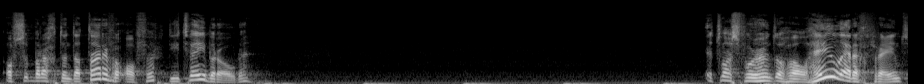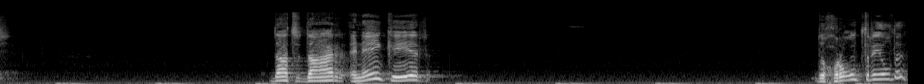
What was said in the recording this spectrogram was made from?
of ze brachten dat tarweoffer, die twee broden. Het was voor hun toch wel heel erg vreemd dat daar in één keer de grond trilde.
